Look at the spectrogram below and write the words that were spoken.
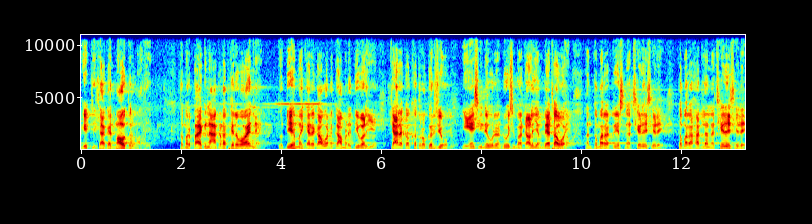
એટલી તાકાત માવતરમાં છે. તમારે ભાગના આંકડા ફેરવવા હોય ને, તો દેહમાં ક્યારેક આવો ને ગામડે દિવાળીએ. ક્યારેક અખતરો કરજો. એ એંસી નેવુંના ડોશીમાં ઢાળિયામાં બેઠા હોય અને તમારા ડ્રેસના છેડે છેડે, તમારા હાડલાના છેડે છેડે,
